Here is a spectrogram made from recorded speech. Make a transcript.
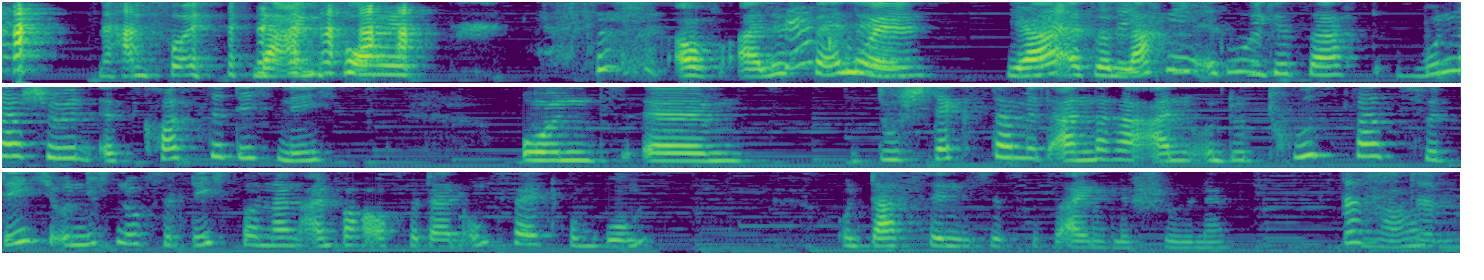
Eine Handvoll. Eine Handvoll. Auf alle Sehr Fälle. Cool. Ja, ja also Lachen ist, gut. wie gesagt, wunderschön. Es kostet dich nichts. Und ähm, du steckst damit andere an und du tust was für dich und nicht nur für dich, sondern einfach auch für dein Umfeld drumherum. Und das finde ich ist das eigentlich Schöne. Das ja. stimmt,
